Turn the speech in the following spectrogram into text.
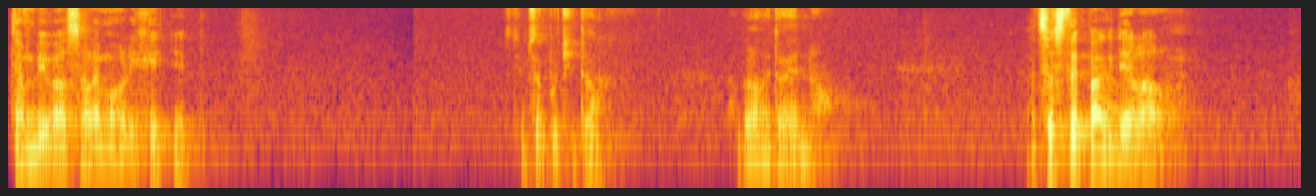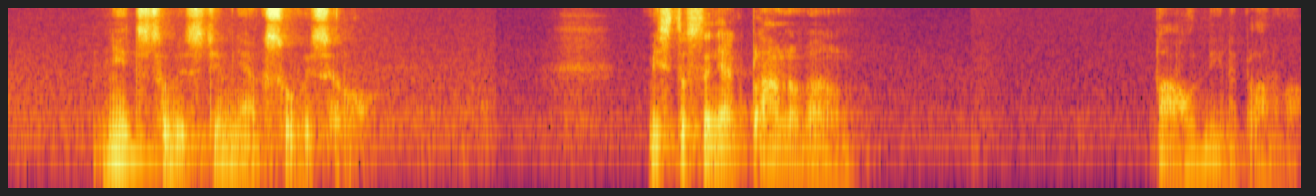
Tam by vás ale mohli chytit. S tím jsem počítal. A bylo mi to jedno. A co jste pak dělal? Nic, co by s tím nějak souviselo. Místo jste nějak plánoval? Náhodný neplánoval.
